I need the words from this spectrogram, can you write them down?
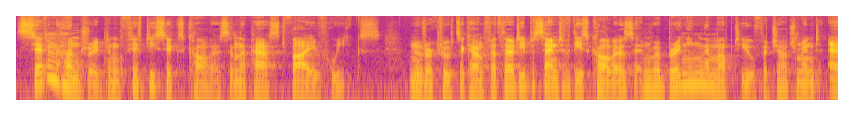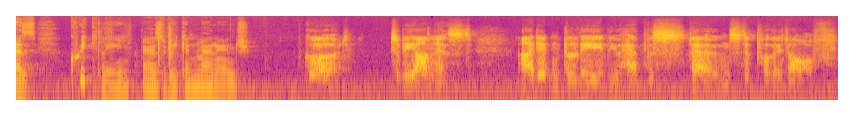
756 callers in the past five weeks. New recruits account for 30% of these callers, and we're bringing them up to you for judgment as quickly as we can manage. Good. To be honest, I didn't believe you had the stones to pull it off.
